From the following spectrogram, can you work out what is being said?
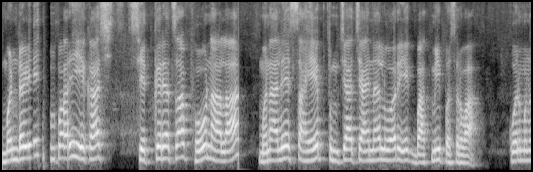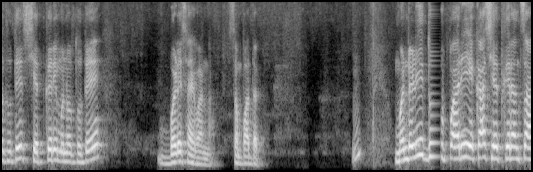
मंडळी दुपारी एका शेतकऱ्याचा फोन आला. म्हणाले साहेब तुमच्या चॅनलवर एक बातमी पसरवा. कोण म्हणत होते? शेतकरी म्हणत होते बडे साहेबांना संपादक. मंडळी दुपारी एका शेतकऱ्यांचा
